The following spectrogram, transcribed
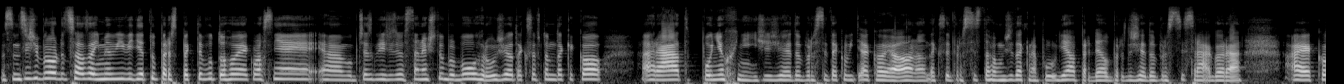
Myslím si, že bylo docela zajímavé vidět tu perspektivu toho, jak vlastně občas, když dostaneš tu blbou hru, že jo, tak se v tom tak jako rád poňochníš, že je to prostě takový jako jo, no, tak si prostě z toho může tak napůl udělat prdel, protože je to prostě srágora. A jako,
